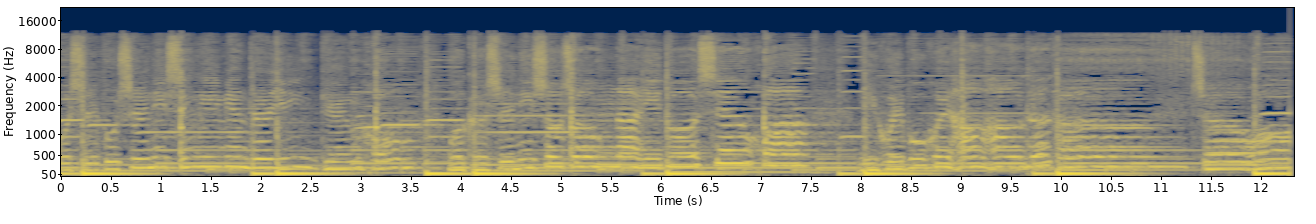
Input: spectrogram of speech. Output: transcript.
我是不是你心里面的一点红？我可是你手中那一朵鲜花，你会不会好好的疼着我？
